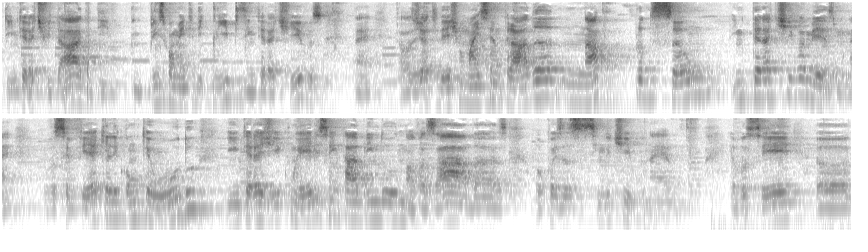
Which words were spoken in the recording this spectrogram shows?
de interatividade, de, principalmente de clipes interativos, né? elas já te deixam mais centrada na produção interativa mesmo, né? Você vê aquele conteúdo e interagir com ele sem estar tá abrindo novas abas ou coisas assim do tipo, né? É você uh,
